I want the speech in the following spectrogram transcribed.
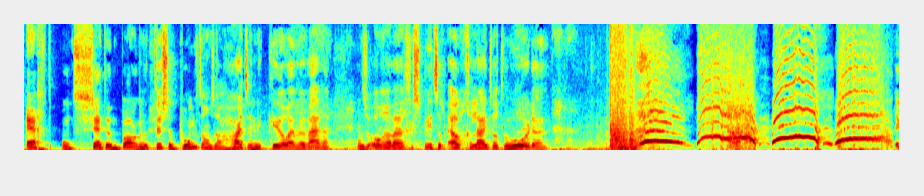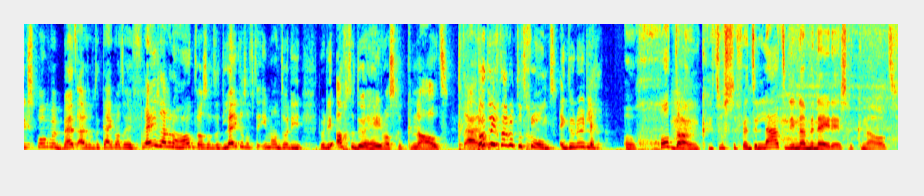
echt ontzettend bang. Ondertussen bonkte onze hart in de keel. En we waren, onze oren waren gespitst op elk geluid wat we hoorden. Ik sprong mijn bed uit om te kijken wat er in vrees aan de hand was. Want het leek alsof er iemand door die, door die achterdeur heen was geknald. Wat ligt daar op de grond? Ik doe nu het licht. Oh, goddank. Het was de ventilator die naar beneden is geknald.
